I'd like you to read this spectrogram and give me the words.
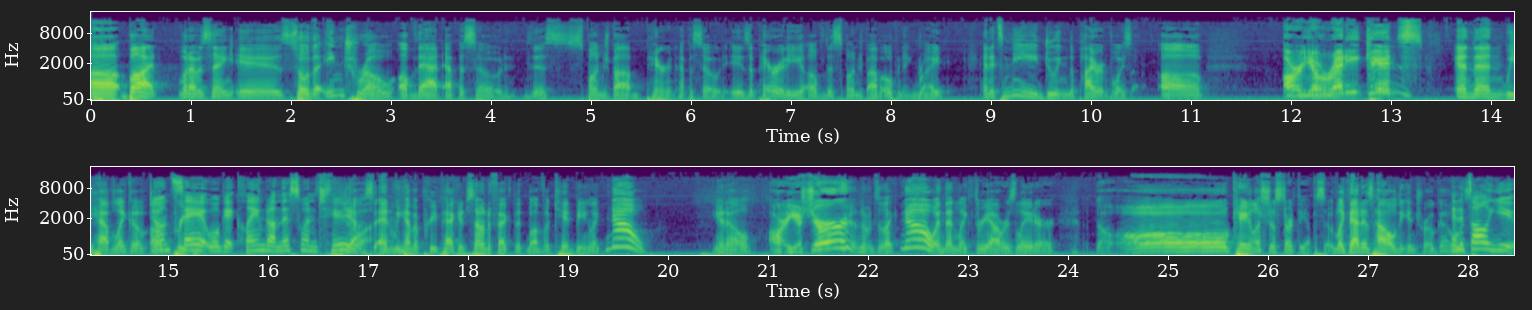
Uh, but what I was saying is, so the intro of that episode, this SpongeBob parent episode, is a parody of the SpongeBob opening, right? And it's me doing the pirate voice. Uh, are you ready, kids? And then we have like a a don't pre- say it. We'll get claimed on this one too. Yes, and we have a prepackaged sound effect that of a kid being like, "No," you know, "Are you sure?" And it's like, "No," and then like three hours later, okay, let's just start the episode. Like that is how the intro goes. and it's all you.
